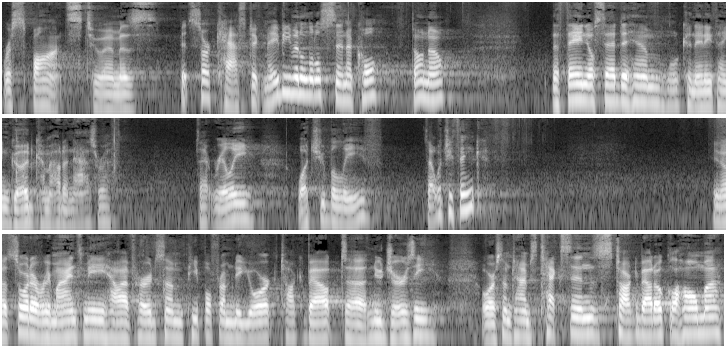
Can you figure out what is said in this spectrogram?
response to him is a bit sarcastic, maybe even a little cynical. Don't know. Nathanael said to him, Well, can anything good come out of Nazareth? Is that really what you believe? Is that what you think? You know, it sort of reminds me how I've heard some people from New York talk about uh, New Jersey, or sometimes Texans talk about Oklahoma.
